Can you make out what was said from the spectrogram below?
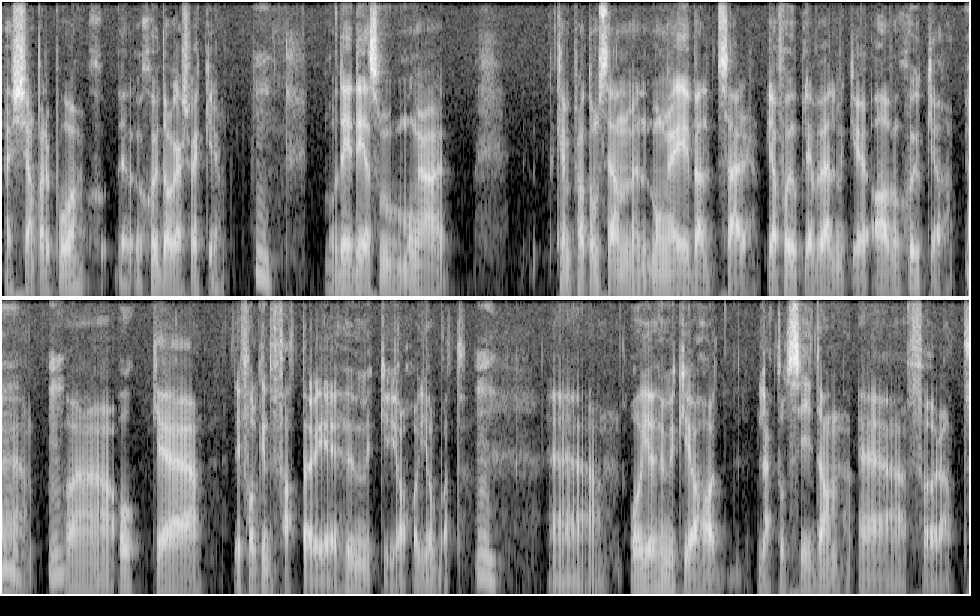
jag kämpade på sju, sju dagars veckor. Och det är det som många, det kan vi prata om sen, men många är ju väldigt så här, jag får uppleva väldigt mycket avundsjuka. Eh, och och eh, det folk inte fattar är hur mycket jag har jobbat. Eh, och hur mycket jag har lagt åt sidan eh, för, att,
